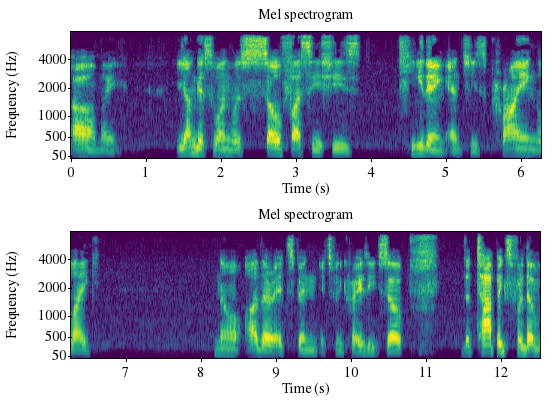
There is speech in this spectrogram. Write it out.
Oh, my youngest one was so fussy. She's teething and she's crying like no other. It's been it's been crazy. So the topics for the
